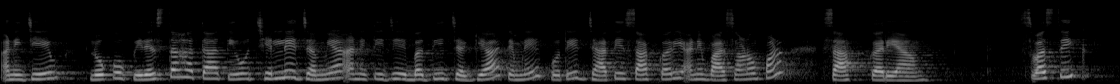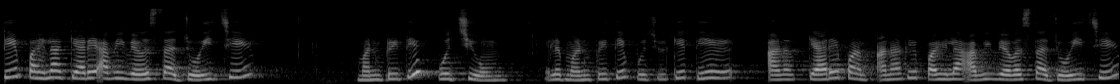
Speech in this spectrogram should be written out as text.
અને જે લોકો પીરસતા હતા તેઓ છેલ્લે જમ્યા અને તે જે બધી જગ્યા તેમણે પોતે જાતે સાફ કરી અને વાસણો પણ સાફ કર્યા. સ્વસ્તિક, તે પહેલાં ક્યારે આવી વ્યવસ્થા જોઈ છે? મનપ્રીતે પૂછ્યું. એટલે મનપ્રીતે પૂછ્યું કે તે આના ક્યારે પણ આનાથી પહેલાં આવી વ્યવસ્થા જોઈ છે?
